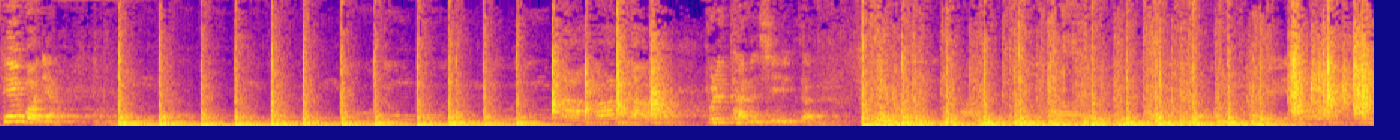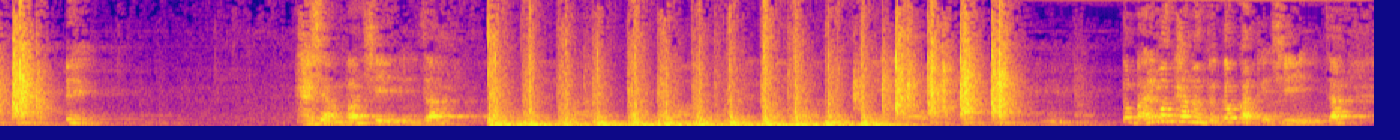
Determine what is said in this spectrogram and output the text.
세 번이야. 시작. 네. 다시 한번 시작. 음. 또말 못하는 도 똑같아. 시작.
